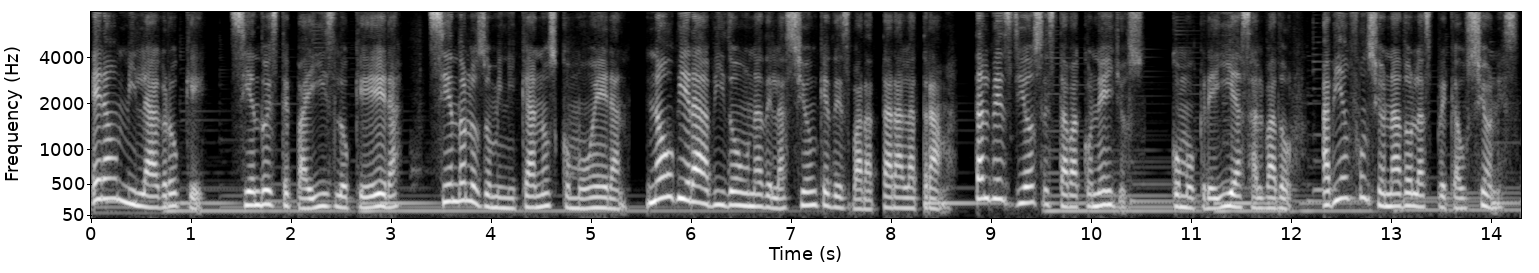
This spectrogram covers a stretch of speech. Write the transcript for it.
era un milagro que, siendo este país lo que era, siendo los dominicanos como eran, no hubiera habido una delación que desbaratara la trama. Tal vez Dios estaba con ellos, como creía Salvador. Habían funcionado las precauciones,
